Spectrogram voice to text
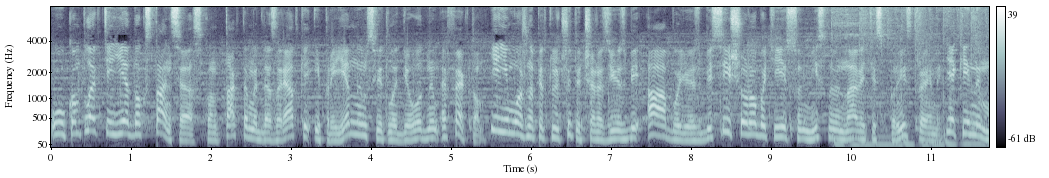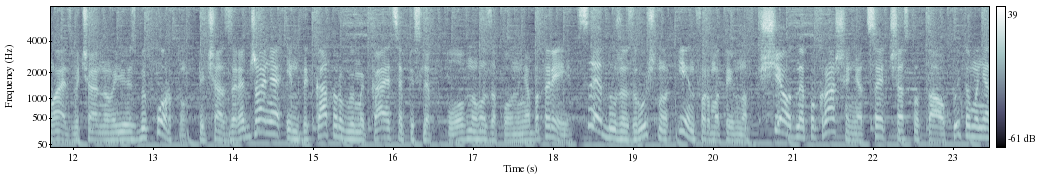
У комплекті є док-станція з контактами для зарядки і приємним світлодіодним ефектом. Її можна підключити через USB A або USB-C, що робить її сумісною навіть із пристроями, які не мають звичайного USB-порту. Під час заряджання індикатор вимикається після повного заповнення батареї. Це дуже зручно і інформативно. Ще одне покращення це частота опитування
